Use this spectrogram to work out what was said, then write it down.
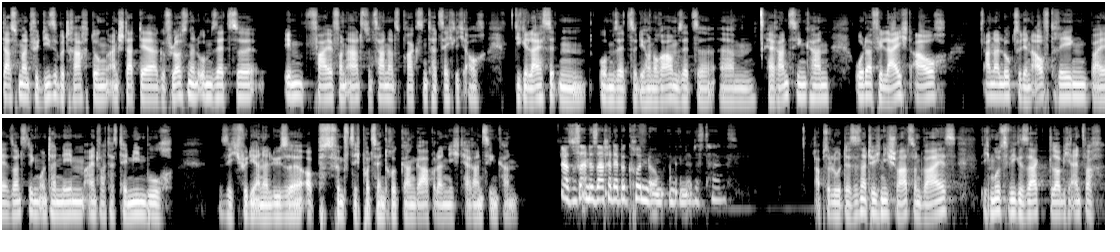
dass man für diese Betrachtung anstatt der geflossenen Umsätze im Fall von Arzt- und Zahnarztpraxen tatsächlich auch die geleisteten Umsätze, die Honorarumsätze ähm, heranziehen kann oder vielleicht auch analog zu den Aufträgen bei sonstigen Unternehmen einfach das Terminbuch sich für die Analyse, ob es 50 Prozent Rückgang gab oder nicht, heranziehen kann. Also es ist eine Sache der Begründung am Ende des Tages. Absolut. Das ist natürlich nicht schwarz und weiß. Ich muss, wie gesagt, glaube ich, einfach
